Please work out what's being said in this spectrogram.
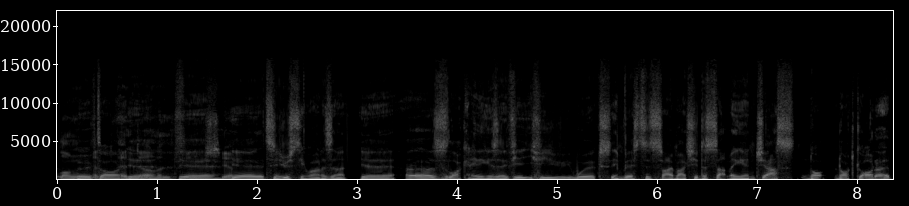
long moved and, on. and yeah, done and yeah, finished. yeah, Yeah. It's an interesting one, isn't it? Yeah, uh, it's like anything, isn't it? If you if you works invested so much into something and just not not got it,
